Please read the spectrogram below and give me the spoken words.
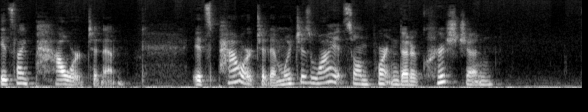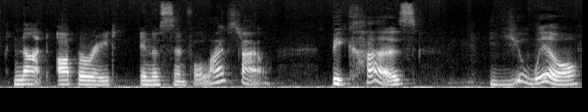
it's like power to them. It's power to them, which is why it's so important that a Christian not operate in a sinful lifestyle because you will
